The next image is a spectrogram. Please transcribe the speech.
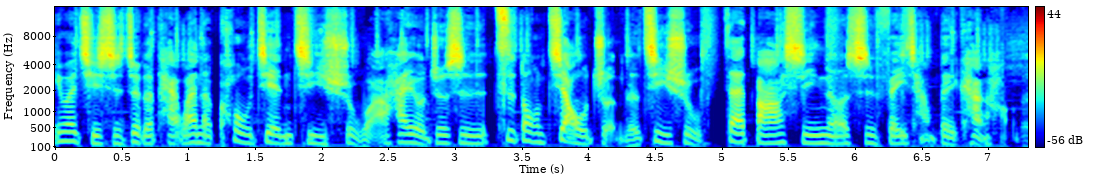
因为其实这个台湾的扣件技术啊，还有就是自动校准的技术，在巴西呢是非常被看好的。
